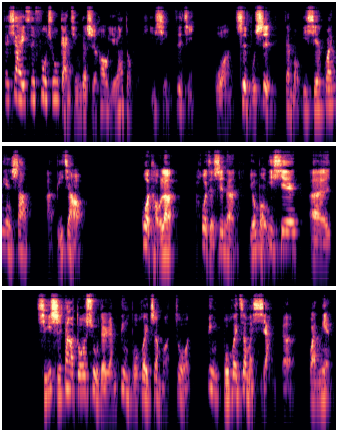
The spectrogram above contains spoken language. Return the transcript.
在下一次付出感情的时候，也要懂得提醒自己，我是不是在某一些观念上啊比较过头了，或者是呢？有某一些呃，其实大多数的人并不会这么做，并不会这么想的观念。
